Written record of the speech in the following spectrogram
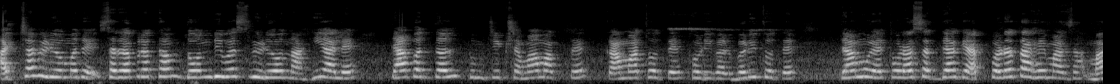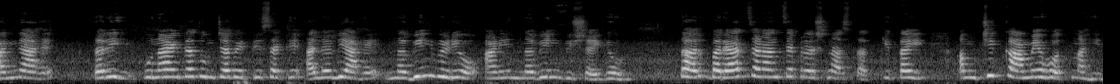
आजच्या व्हिडिओमध्ये सर्वप्रथम दोन दिवस व्हिडिओ नाही आले. त्याबद्दल तुमची क्षमा मागते. कामात होते थोडी गडबडीत होते. त्यामुळे थोडा सध्या गॅप पडत आहे माझा मान्य आहे. तरी पुन्हा एकदा तुमच्या भेटीसाठी आलेली आहे नवीन व्हिडिओ आणि नवीन विषय घेऊन. तर बऱ्याच जणांचे प्रश्न असतात की ताई आमची कामे होत नाहीत.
